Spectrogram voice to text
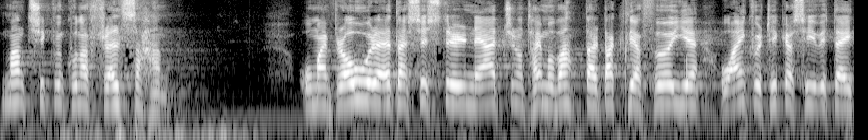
Man tryggven kunne frelsa han. Om mein bror eller ein syster i nætjen og teim og vantar daglige føje og ein hver tikkar sivit deg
